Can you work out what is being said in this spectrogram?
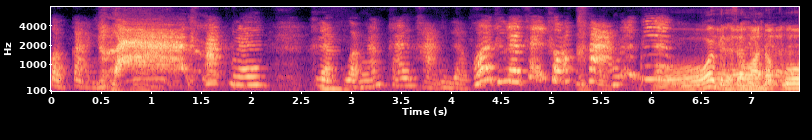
กว่ากันคักเลยเสียกว่างั้นใครขางเดียวเพราะที่เราใช้สองขางเลยพี่ โอ้ยเป็นสวรรค์เนาะปู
